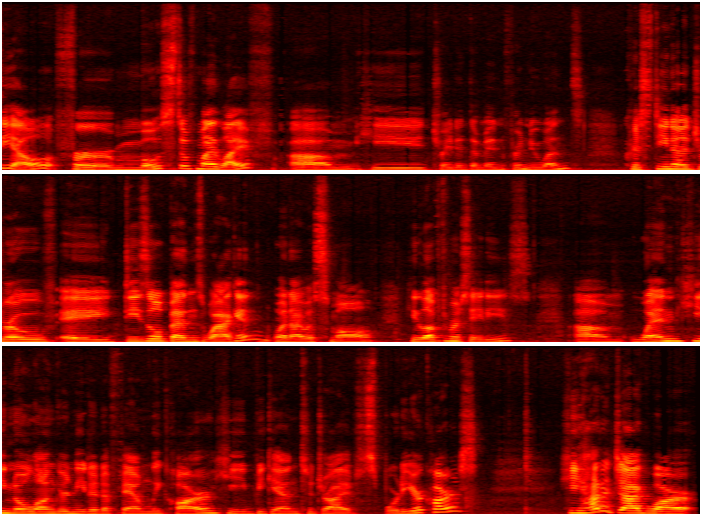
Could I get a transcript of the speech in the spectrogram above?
SEL for most of my life. Um, he traded them in for new ones. Cristina drove a diesel Benz wagon when I was small. He loved Mercedes. Um, when he no longer needed a family car, he began to drive sportier cars. He had a Jaguar.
